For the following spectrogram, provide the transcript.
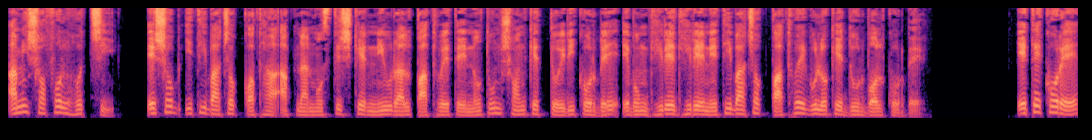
আমি সফল হচ্ছি এসব ইতিবাচক কথা আপনার মস্তিষ্কের নিউরাল পাথওয়েতে নতুন সংকেত তৈরি করবে এবং ধীরে ধীরে নেতিবাচক পাথওয়েগুলোকে দুর্বল করবে। এতে করে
